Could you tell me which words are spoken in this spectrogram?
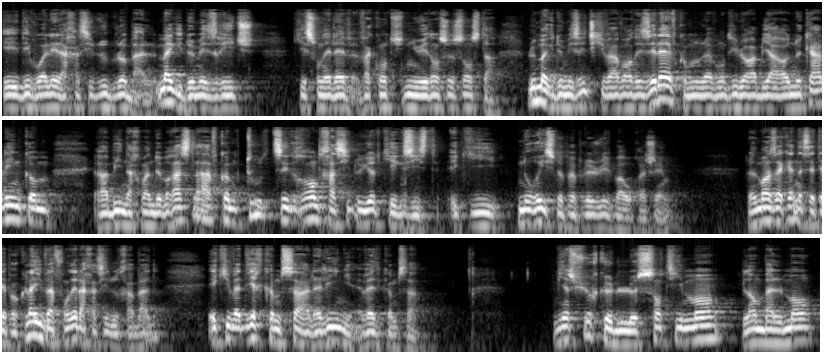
et dévoiler la chassidut globale. Magui de Mezrich, qui est son élève, va continuer dans ce sens-là. Le Magui de Mezrich qui va avoir des élèves, comme nous l'avons dit le Rabbi Aaron de Karlin, comme Rabbi Nachman de Braslav, comme toutes ces grandes chassiduyot qui existent et qui nourrissent le peuple juif, Baruch Hashem. Le Zakan, à cette époque-là, il va fonder la chassidut Chabad et qui va dire comme ça, la ligne va être comme ça. Bien sûr que le sentiment, l'emballement,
